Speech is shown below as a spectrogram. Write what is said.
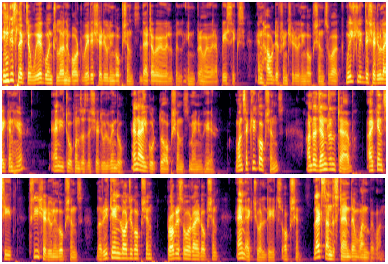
In this lecture, we are going to learn about various scheduling options that are available in Primavera P6 and how different scheduling options work. We'll click the schedule icon here and it opens us the schedule window and I'll go to the options menu here. Once I click options, under general tab, I can see three scheduling options, the retained logic option, progress override option and actual dates option. Let's understand them one by one.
